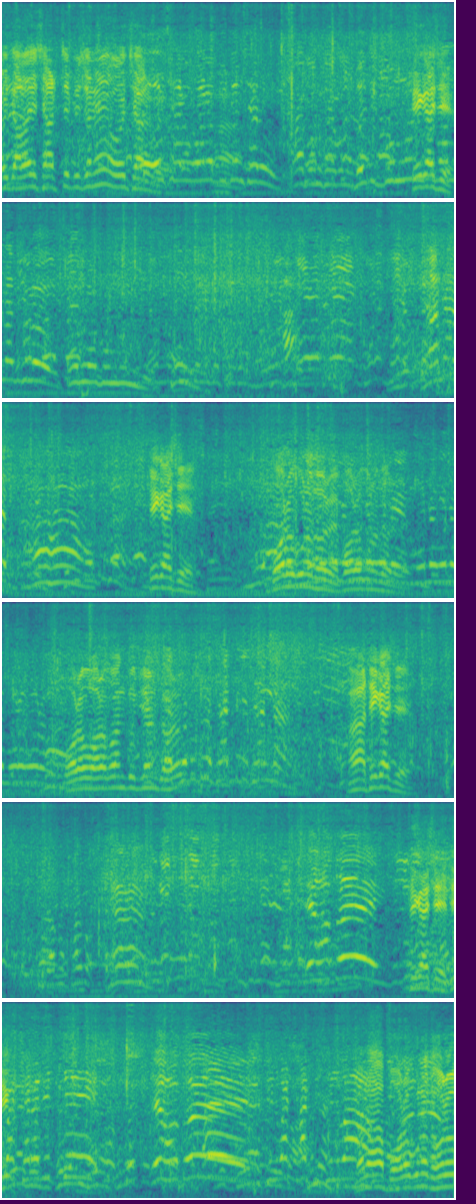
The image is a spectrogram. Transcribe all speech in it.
ওই দাদা যে ছাড়ছে পিছনে ওই ছাড়বে। ঠিক আছে। ঠিক আছে। বড়গুলো ধরবে বড়গুলো ধরবে। বড় বড় কোন দুজন ধরো হ্যাঁ ঠিক আছে। ঠিক আছে, ঠিক দাদা, বড়গুলো ধরো,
